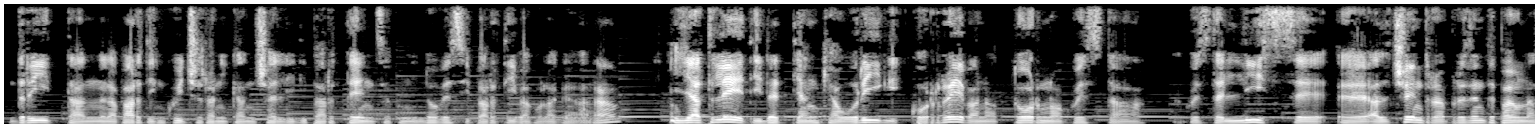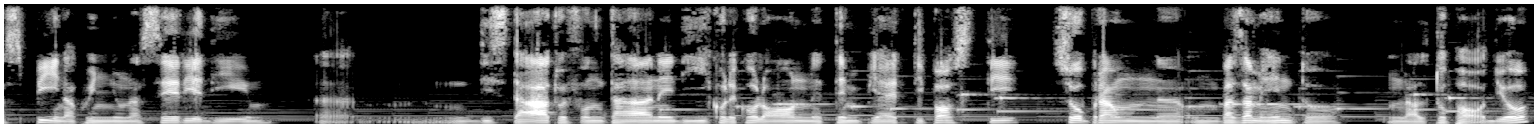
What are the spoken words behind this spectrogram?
dritta nella parte in cui c'erano i cancelli di partenza, quindi dove si partiva con la gara. Gli atleti, detti anche aurighi, correvano attorno a questa, a questa ellisse. Eh, al centro era presente poi una spina, quindi una serie di, eh, di statue, fontane, edicole, colonne, tempietti, posti sopra un, un basamento, un alto podio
